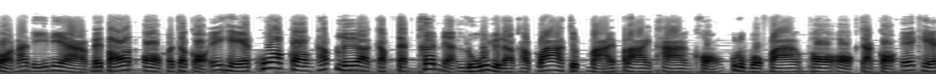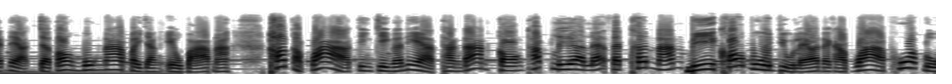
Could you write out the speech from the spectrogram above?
ก่อนหน้านี้เนี่ยในตอนออกมาจากเกาะเอเฮดพวกกองทัพเรือกับแซตเทิลเนี่ยรู้อยู่แล้วครับว่าจุดหมายปลายายทางของกลุ่มบวกฟาง พอออกจากเกาะเอเฮดเนี่ยจะต้องมุ่งหน้าไปยังเอลบาร์นะเท่ากับว่าจริงๆแล้วเนี่ยทางด้านกองทัพเรือและเซตเทิลนั้น มีข้อมูลอยู่แล้วนะครับว่าพวกลู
